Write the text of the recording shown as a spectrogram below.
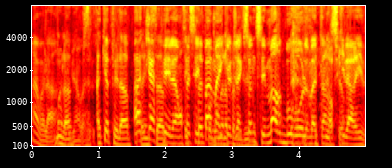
Ah voilà. Voilà, Eh bien, a cappella. Cappella. En fait, c'est pas Michael Jackson, c'est Marc Bourreau le matin lorsqu'il arrive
